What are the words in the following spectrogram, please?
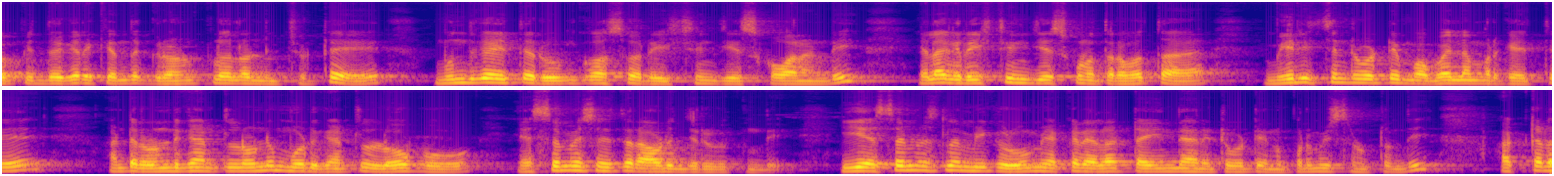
ఆఫీస్ దగ్గర కింద గ్రౌండ్ ఫ్లోర్లో నుంచుంటే ముందుగా అయితే రూమ్ కోసం రిజిస్ట్రింగ్ చేసుకోవాలండి. ఇలాగ రిజిస్ట్రింగ్ చేసుకున్న తర్వాత మీరు ఇచ్చినటువంటి మొబైల్ నెంబర్కి అయితే అంటే రెండు గంటల నుండి మూడు గంటల లోపు ఎస్ఎంఎస్ అయితే రావడం జరుగుతుంది. ఈ ఎస్ఎంఎస్లో మీకు రూమ్ ఎక్కడ ఎలర్ట్ అయింది అనేటువంటి ఇన్ఫర్మేషన్ ఉంటుంది. అక్కడ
